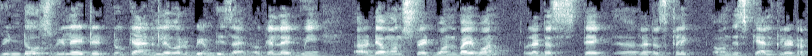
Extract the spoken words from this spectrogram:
windows related to cantilever beam design. Okay let me uh, demonstrate one by one. Let us take uh, let us click on this calculator.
